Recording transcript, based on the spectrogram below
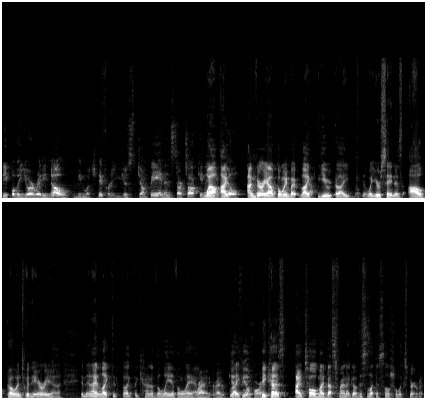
people that you already know, it'd be much different. You just jump in and start talking. Well, and I, you feel, I'm mm-hmm. very outgoing, but like you, like what you're saying is, I'll go into an area, and then I like to like the kind of the lay of the land. right, right. Get Like, a feel for it. Because I told my best friend, I go, this is like a social experiment.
